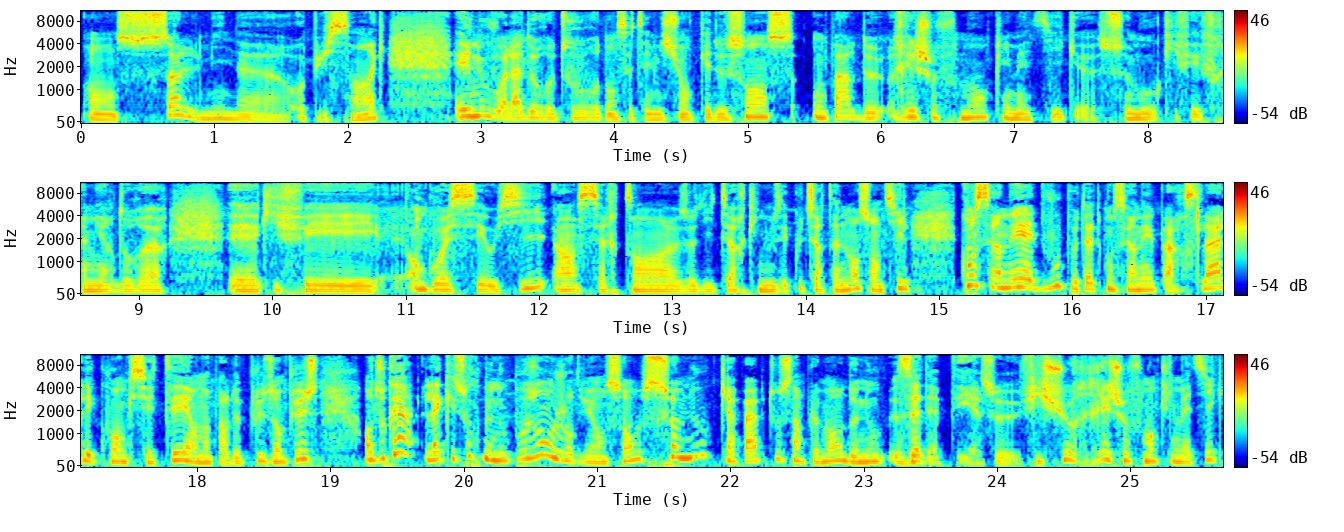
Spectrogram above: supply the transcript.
en sol mineur, opus 5. Et nous voilà de retour dans cette émission Quai de Sens. On parle de réchauffement climatique, euh, ce mot qui fait frémir d'horreur, et qui fait angoisser aussi. hein. Certains auditeurs qui nous écoutent certainement sont-ils concernés? Êtes-vous peut-être concernés par cela? L'éco-anxiété, on en parle de plus en plus. En tout cas, la question que nous nous posons aujourd'hui ensemble, sommes-nous capables tout simplement de nous adapter à ce fichu réchauffement climatique,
